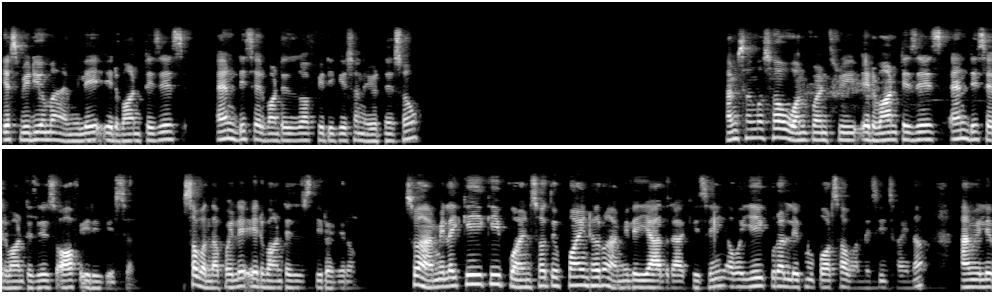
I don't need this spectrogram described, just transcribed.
यस भिडियोमा हामीले advantages and disadvantages of irrigation हेर्नेछौँ हामीसँग छ one point three advantages and disadvantages of irrigation सबभन्दा पहिले एडभान्टेजेसतिर हेरौँ। सो हामीलाई केही केही पोइन्ट छ त्यो पोइन्टहरू हामीले याद राखी चाहिँ अब यही कुरा लेख्नुपर्छ भन्ने चाहिँ छैन हामीले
